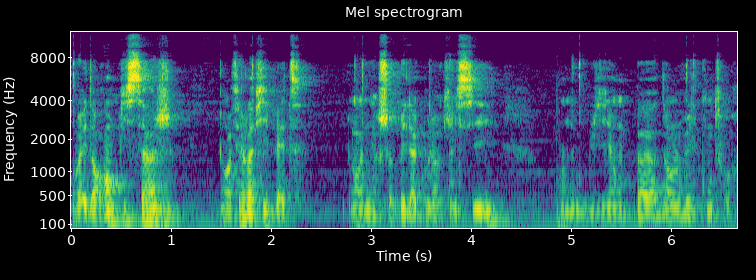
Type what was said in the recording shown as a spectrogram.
on va aller dans remplissage, et on va faire la pipette. on va venir choper la couleur qui est ici, en n'oubliant pas d'enlever le contour.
